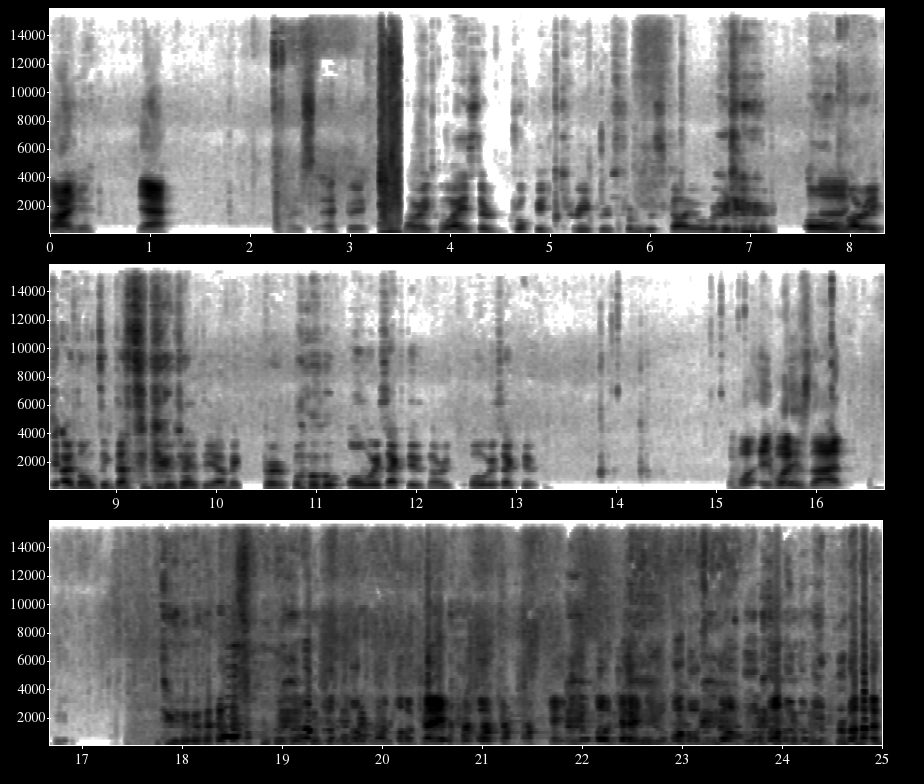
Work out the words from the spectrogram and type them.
Narik, Eh? yeah. That is epic. Narik, why is there dropping creepers from the sky over there? Oh, Uh, Narik, I don't think that's a good idea. Make purple. Always active, Narik. Always active. What? eh, What is that? okay. okay, okay. Oh no, oh no, run,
